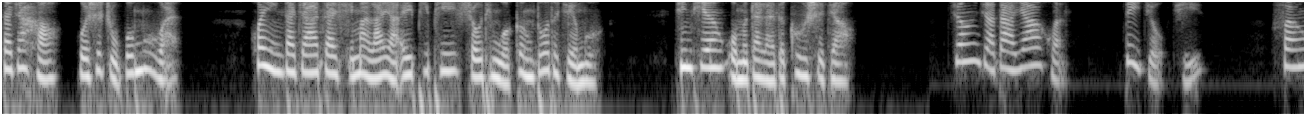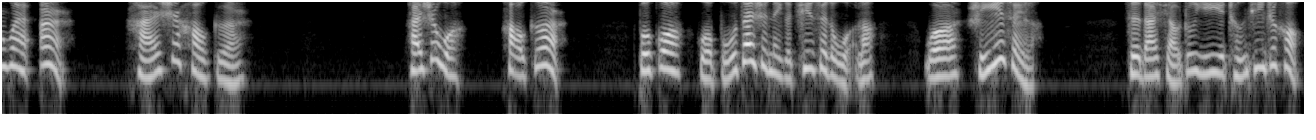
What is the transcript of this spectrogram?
大家好，我是主播木婉，欢迎大家在喜马拉雅 APP 收听我更多的节目。今天我们带来的故事叫《江家大丫鬟》第九集，番外二，还是浩哥儿，还是我，浩哥儿。不过我不再是那个七岁的我了，我十一岁了。自打小猪姨姨成亲之后，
